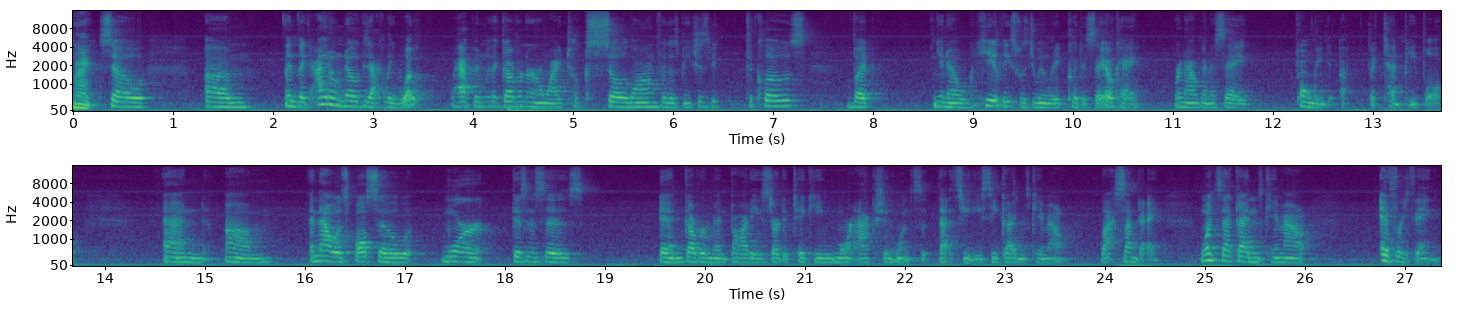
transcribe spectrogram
Right. So, um, and like I don't know exactly what happened with the governor and why it took so long for those beaches be- to close, but you know he at least was doing what he could to say, okay, we're now going to say only uh, like ten people, and um, and that was also more businesses and government bodies started taking more action once that CDC guidance came out last Sunday. Once that guidance came out, everything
